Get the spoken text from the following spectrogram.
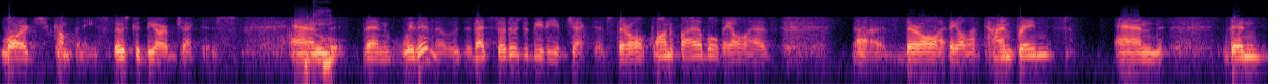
large companies. Those could be our objectives. And okay. then within those, that's, so those would be the objectives. They're all quantifiable. They all have, uh, they're all, they all have time frames. And then,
